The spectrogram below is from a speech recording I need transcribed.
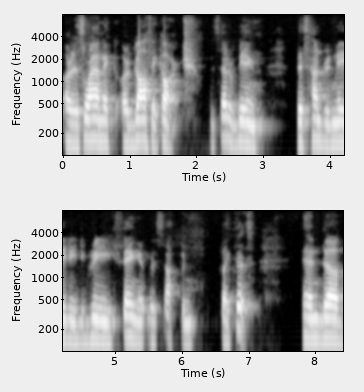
or Islamic or Gothic arch. Instead of being this 180 degree thing, it was up and like this. And, uh,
